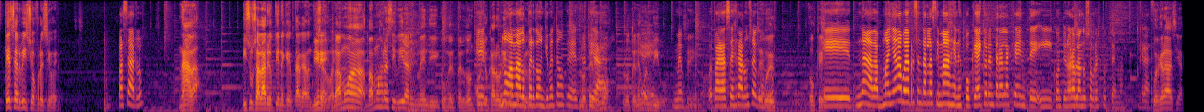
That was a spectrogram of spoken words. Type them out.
¿Qué servicio ofreció él? Pasarlo. Nada y su salario tiene que estar garantizado Mire, Vamos a, vamos a recibir a Arismendi con el perdón tuyo, eh, Carolina. No, Amado, perdón, yo me tengo que retirar. lo tenemos en eh, vivo. Para cerrar un segundo. Pues, ok. Eh, nada, mañana voy a presentar las imágenes porque hay que orientar a la gente y continuar hablando sobre estos temas. Gracias. Pues gracias.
